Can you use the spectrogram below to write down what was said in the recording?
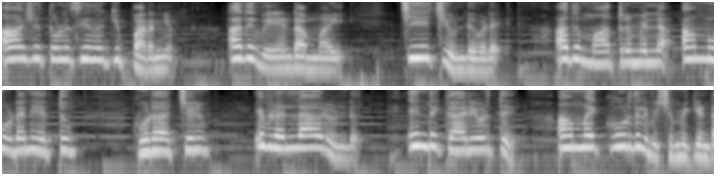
ആശ തുളസിയെ നോക്കി പറഞ്ഞു. അത് വേണ്ട അമ്മായി ചേച്ചിയുണ്ട് ഇവിടെ. അത് മാത്രമല്ല അമ്മ ഉടനെ എത്തും. കൂടെ അച്ഛനും ഇവിടെ എല്ലാവരും ഉണ്ട്. എന്റെ കാര്യമെടുത്ത് അമ്മായി കൂടുതൽ വിഷമിക്കണ്ട.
